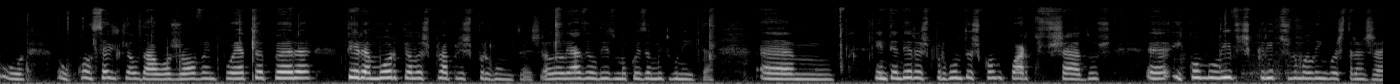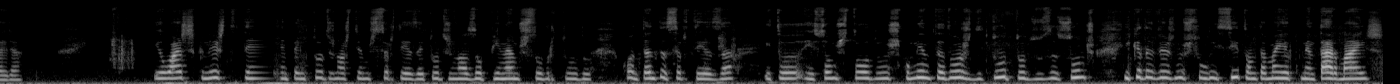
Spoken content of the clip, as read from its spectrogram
o, o conselho que ele dá ao jovem poeta para ter amor pelas próprias perguntas. Aliás, ele diz uma coisa muito bonita: um, entender as perguntas como quartos fechados uh, e como livros escritos numa língua estrangeira. Eu acho que neste tempo em que todos nós temos certeza e todos nós opinamos sobre tudo com tanta certeza e, to e somos todos comentadores de tudo, todos os assuntos e cada vez nos solicitam também a comentar mais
